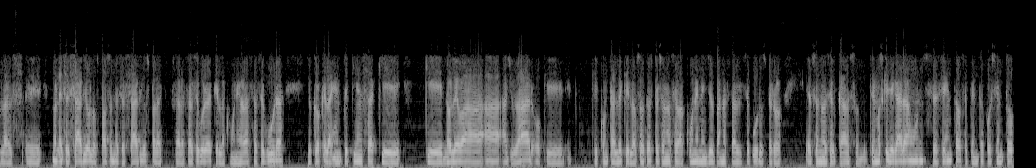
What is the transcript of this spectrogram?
las eh, lo necesario, los pasos necesarios para, para estar seguro de que la comunidad está segura. Yo creo que la gente piensa que, que no le va a ayudar o que, que con tal de que las otras personas se vacunen, ellos van a estar seguros, pero eso no es el caso. Tenemos que llegar a un 60 o 70%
